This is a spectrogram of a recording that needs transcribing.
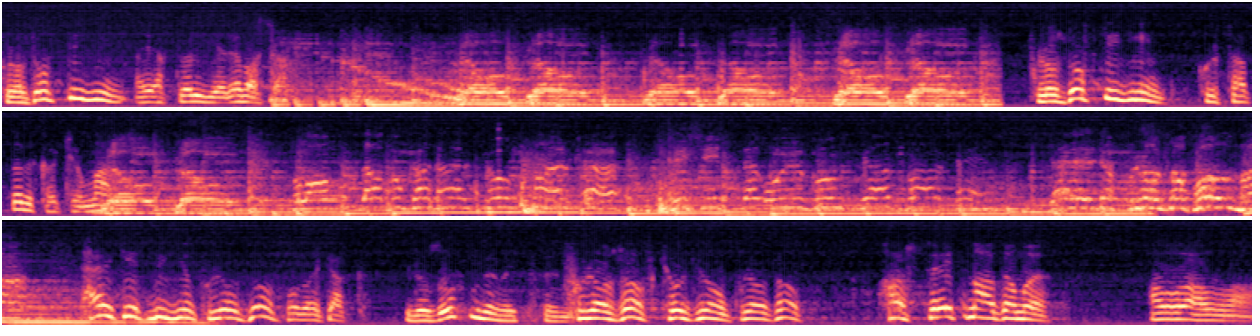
Filozof dediğin ayakları yere basar. Filozof dediğin fırsatları kaçırmaz. Blogda bu kadar çok marka Çeşit ve uygun fiyat varken Gel de filozof olma Herkes bir gün filozof olacak. Filozof mu demek istedin? Filozof çocuğum filozof. Hasta etme adamı. Allah Allah.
